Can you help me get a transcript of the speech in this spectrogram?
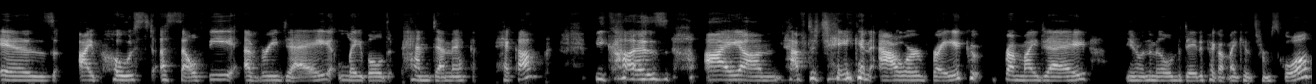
is I post a selfie every day labeled pandemic pickup because I um, have to take an hour break from my day, you know, in the middle of the day to pick up my kids from school.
